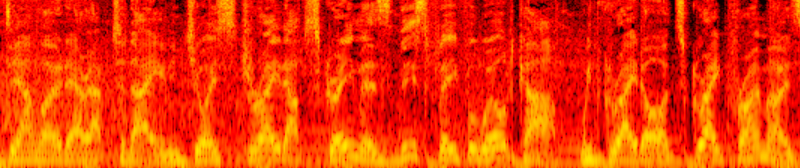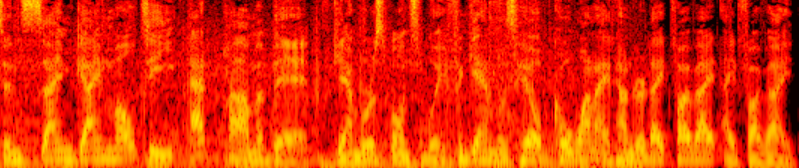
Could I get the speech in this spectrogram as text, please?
Download our app today and enjoy straight up screamers this FIFA World Cup with great odds, great promos, and same game multi at Palmerbet. Gamble responsibly. For gamblers' help, call 1 800 858 858.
